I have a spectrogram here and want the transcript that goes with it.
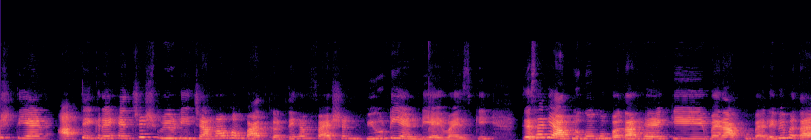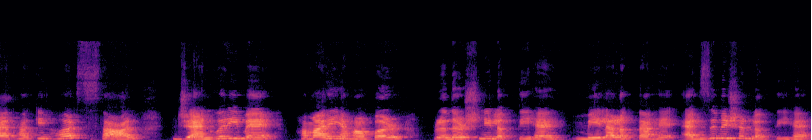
आप देख रहे हैं चिश ब्यूटी, जहाँ हम बात करते हैं फ़ैशन, ब्यूटी एंड डी की। जैसा कि आप लोगों को पता है कि मैंने आपको पहले भी बताया था कि हर साल जनवरी में हमारे यहाँ पर प्रदर्शनी लगती है, मेला लगता है एग्जीबिशन लगती है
